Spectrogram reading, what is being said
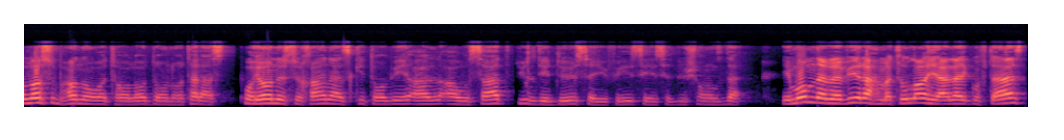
Аллоҳ субҳанаҳу ватаоло донотар аст. Поёни сухан аз китоби ал авсад ҷилди ду саҳифаи сесаду шонздаҳ. Имом нававӣ раҳматуллоҳи алайҳ гуфтааст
